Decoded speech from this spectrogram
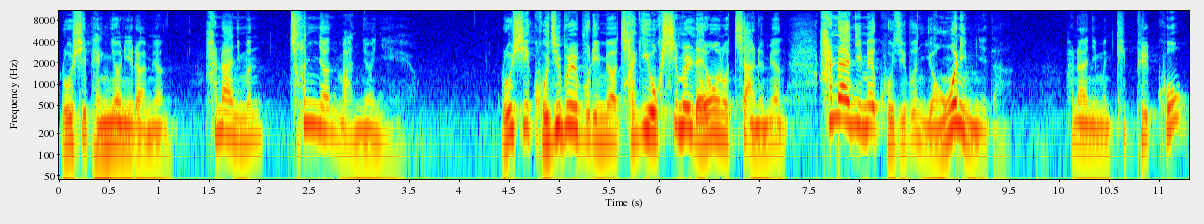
롯이 100년이라면 하나님은 천년 만년이에요. 롯이 고집을 부리며 자기 욕심을 내어놓지 않으면 하나님의 고집은 영원입니다. 하나님은 기필코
